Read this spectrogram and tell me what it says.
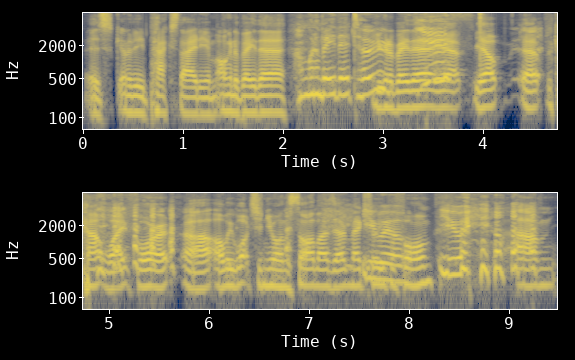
It's going to be packed stadium. I'm going to be there. I'm going to be there too. You're going to be there. Yes. Yep. Yep. yep. Can't wait for it. Uh, I'll be watching you on the sidelines. And make sure you, you perform. You will. um,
